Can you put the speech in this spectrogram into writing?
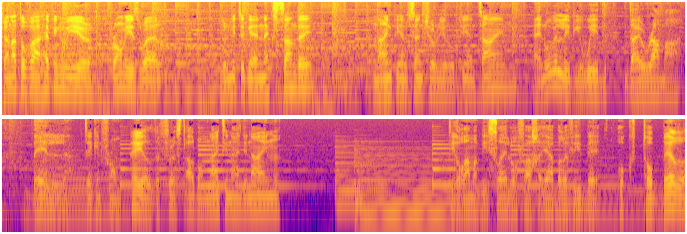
שנה טובה, Happy New Year from Israel. We'll meet again next Sunday, 9 p.m. Central European Time, and we will leave you with Diorama Bell, taken from Pale, the first album 1999. דיורמה בישראל בהופעה חיה ברביעי באוקטובר.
